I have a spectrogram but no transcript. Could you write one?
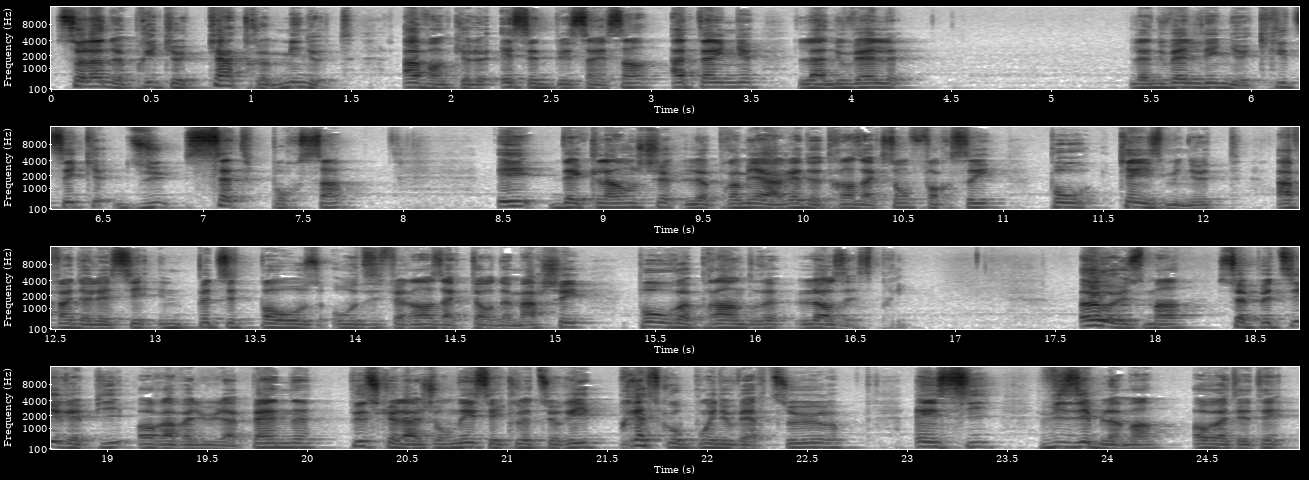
cela ne prit que 4 minutes avant que le S&P 500 atteigne la nouvelle, la nouvelle ligne critique du 7% et déclenche le premier arrêt de transaction forcé pour 15 minutes afin de laisser une petite pause aux différents acteurs de marché pour reprendre leurs esprits. Heureusement, ce petit répit aura valu la peine puisque la journée s'est clôturée presque au point d'ouverture, ainsi, visiblement, aurait été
